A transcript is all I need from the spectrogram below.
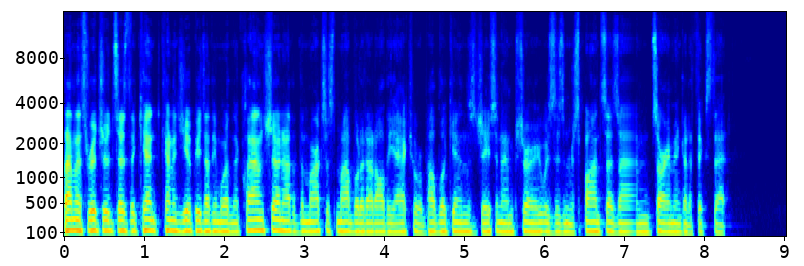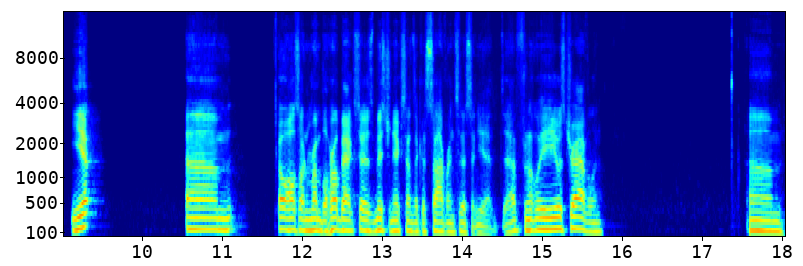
Thomas Richards says the Kent County GOP is nothing more than a clown show now that the Marxist mob voted out all the actual Republicans. Jason, I'm sure it was his in response says, I'm sorry, man, gotta fix that. Yep. Um, Oh, also on Rumble, Hurlback says Mr. Nick sounds like a sovereign citizen. Yeah, definitely he was traveling. Um,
